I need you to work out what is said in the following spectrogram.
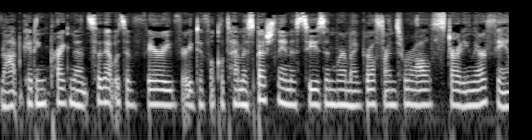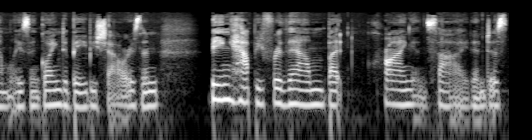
not getting pregnant. So that was a very, very difficult time, especially in a season where my girlfriends were all starting their families and going to baby showers and being happy for them, but crying inside and just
